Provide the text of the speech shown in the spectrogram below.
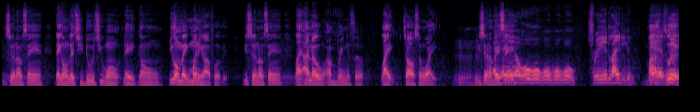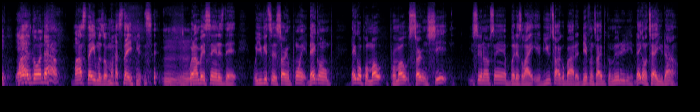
You see what I'm saying? They gonna let you do what you want. They gonna you gonna make money off of it. You see what I'm saying? Like I know I'm bringing this up, like Charleston White. You see what I'm hey, saying? hey, whoa, whoa, whoa, whoa, whoa, tread lightly. My ass- look, my, ass going down. My statements are my statements. What I'm basically saying is that when you get to a certain point, they gon' they gonna promote promote certain shit. You see what I'm saying? But it's like if you talk about a different type of community, they gonna tear you down.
